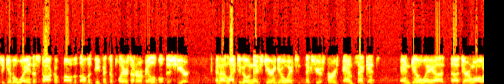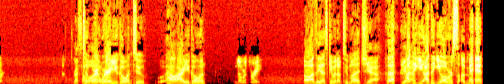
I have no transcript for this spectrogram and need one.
to give away the stock of, of all the defensive players that are available this year and I'd like to go next year and give away t- next year's first and second, and give away uh, uh, Darren Waller, That's a So lot. where, where are you going to? How high are you going? number three. Oh, I think that's giving up too much. Yeah. yeah. I think you. I think you over. Man,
